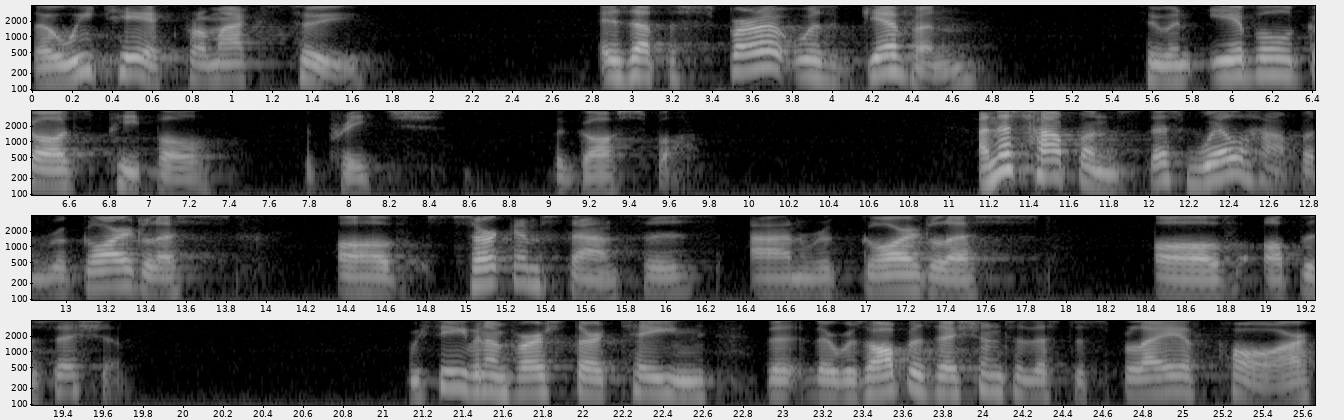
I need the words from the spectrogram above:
that we take from Acts 2 is that the Spirit was given to enable God's people to preach the gospel. And this happens, this will happen regardless of circumstances and regardless of opposition. We see even in verse 13 that there was opposition to this display of power,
